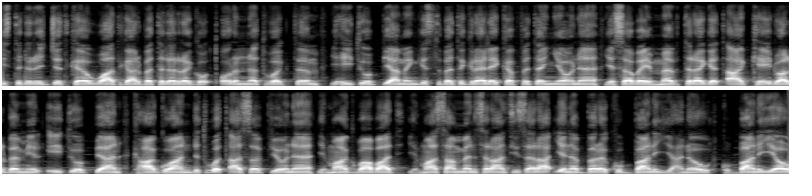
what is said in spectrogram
ሎቢስት ድርጅት ከህወሓት ጋር በተደረገው ጦርነት ወቅትም የኢትዮጵያ መንግስት በትግራይ ላይ ከፍተኛ የሆነ የሰብአዊ መብት ረገጣ አካሂዷል በሚል ኢትዮጵያን ከአግዋ እንድትወጣ ሰፊ የሆነ የማግባባት የማሳመን ስራን ሲሰራ የነበረ ኩባንያ ነው። ኩባንያው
